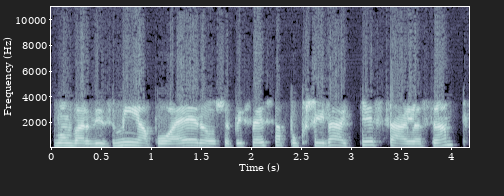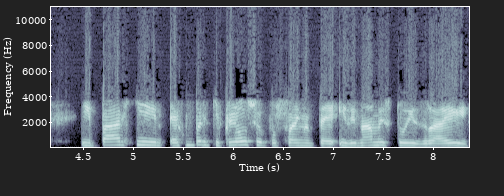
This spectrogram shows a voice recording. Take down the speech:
βομβαρδισμοί από αέρος, επιθέσεις από ξηρά και θάλασσα. Υπάρχει, έχουν περικυκλώσει όπως φαίνεται οι δυνάμεις του Ισραήλ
